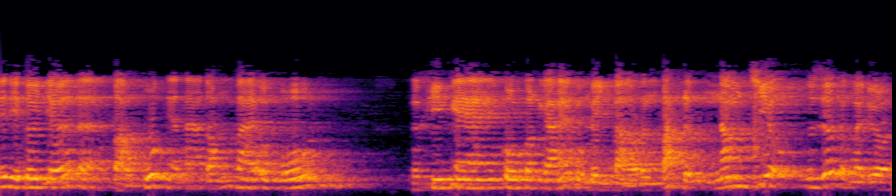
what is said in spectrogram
thế thì tôi nhớ là bảo quốc nhà ta đóng vai ông bố. Và khi nghe cô con gái của mình bảo rằng bắt được 5 triệu nó rớt ở ngoài đường,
